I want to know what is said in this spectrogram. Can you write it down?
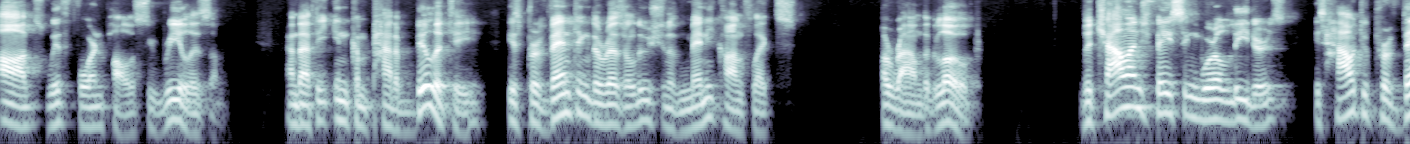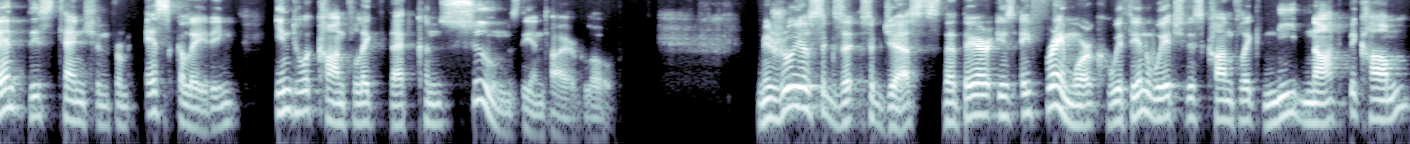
odds with foreign policy realism, and that the incompatibility is preventing the resolution of many conflicts around the globe. The challenge facing world leaders is how to prevent this tension from escalating into a conflict that consumes the entire globe. Mezhuev suggests that there is a framework within which this conflict need not become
